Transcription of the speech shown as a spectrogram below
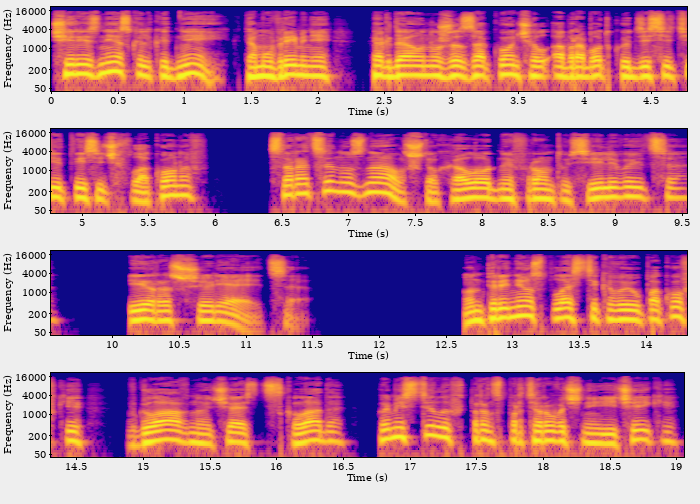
Через несколько дней, к тому времени, когда он уже закончил обработку 10 тысяч флаконов, Сарацин узнал, что холодный фронт усиливается и расширяется. Он перенес пластиковые упаковки в главную часть склада, поместил их в транспортировочные ячейки,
